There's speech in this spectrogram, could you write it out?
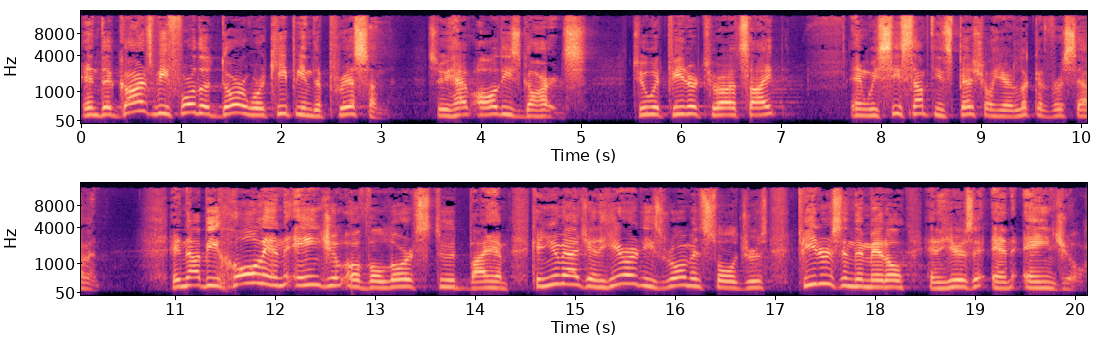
And the guards before the door were keeping the prison. So you have all these guards, two with Peter, two outside. And we see something special here. Look at verse 7. And now behold, an angel of the Lord stood by him. Can you imagine? Here are these Roman soldiers. Peter's in the middle, and here's an angel.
